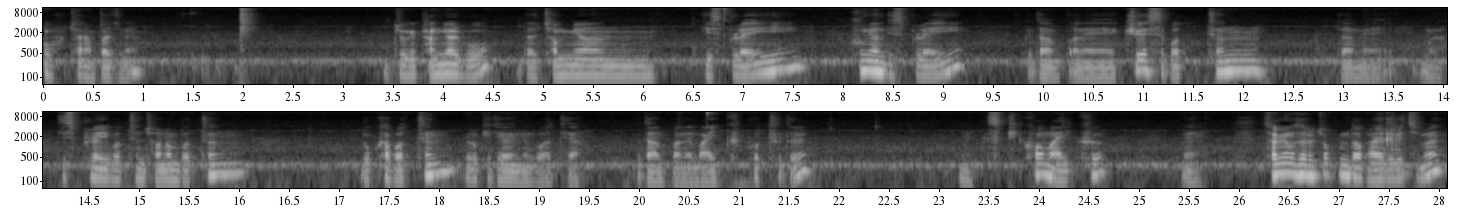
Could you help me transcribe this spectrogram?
오, 잘안 빠지네. 이쪽에 방열부, 전면 디스플레이, 후면 디스플레이, 그 다음번에 QS 버튼, 그 다음에 뭐 디스플레이 버튼, 전원 버튼, 녹화 버튼 이렇게 되어 있는 것 같아요. 그 다음번에 마이크 포트들, 음, 스피커 마이크, 네. 설명서를 조금 더 봐야 되겠지만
